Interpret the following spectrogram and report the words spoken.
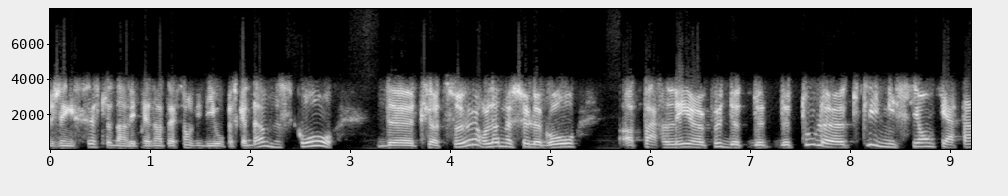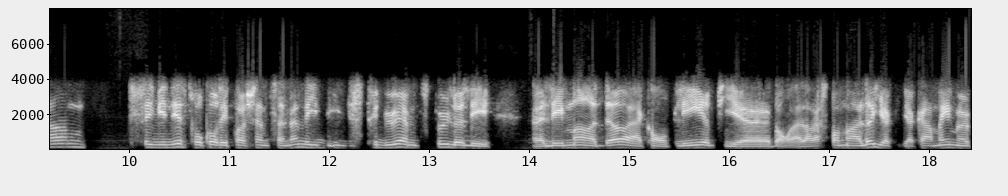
J'insiste dans les présentations vidéo. Parce que dans le discours de clôture, là, M. Legault a parlé un peu de, tout le, toutes les missions qui attendent ses ministres au cours des prochaines semaines. Il, distribuait un petit peu euh, les mandats à accomplir. Puis euh, bon, alors à ce moment-là, il y a, il y a quand même, un-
